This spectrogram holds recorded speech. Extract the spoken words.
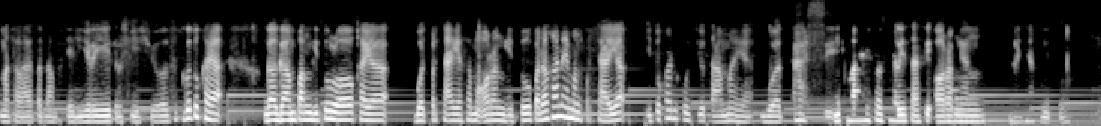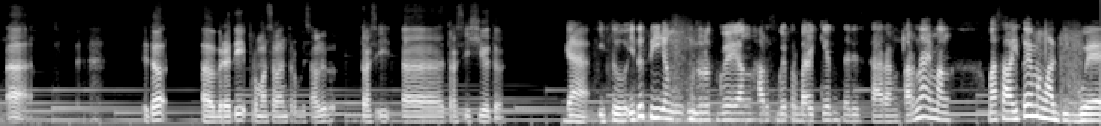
masalah tentang percaya diri terus isu. Terus gue tuh kayak nggak gampang gitu loh kayak buat percaya sama orang gitu. Padahal kan emang percaya itu kan kunci utama ya buat asik. mulai sosialisasi orang yang banyak gitu. Ah. Itu eh, berarti permasalahan terbesar lu trust eh, trust issue tuh Ya, itu itu sih yang menurut gue yang harus gue perbaikin dari sekarang karena emang masalah itu emang lagi gue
